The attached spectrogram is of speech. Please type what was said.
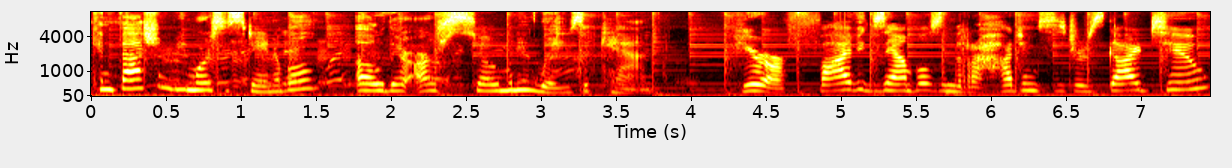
Can fashion be more sustainable? Oh, there are so many ways it can. Here are five examples in the Rahajeng Sisters Guide to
